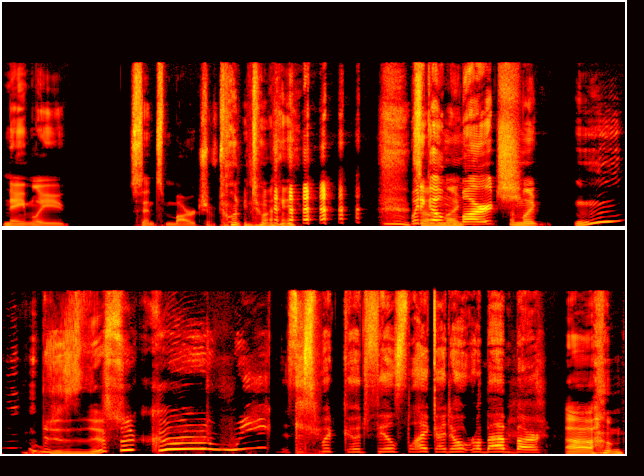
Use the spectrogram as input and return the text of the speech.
namely since March of 2020. Way So to go, I'm like, March. I'm like, mm, is this a good week? Is this what good feels like? I don't remember. Um,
